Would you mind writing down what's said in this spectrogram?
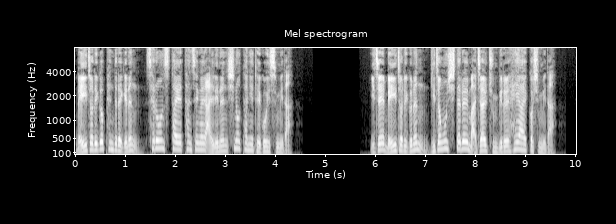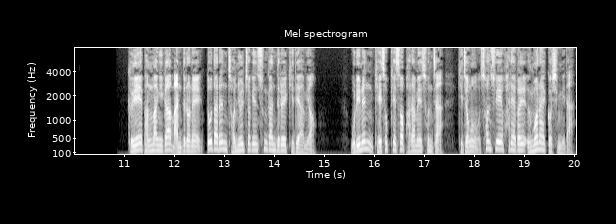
메이저리그 팬들에게는 새로운 스타의 탄생을 알리는 신호탄이 되고 있습니다. 이제 메이저리그는 이정우 시대를 맞이할 준비를 해야 할 것입니다. 그의 방망이가 만들어낼 또 다른 전율적인 순간들을 기대하며 우리는 계속해서 바람의 손자 기정우 선수의 활약을 응원할 것입니다.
